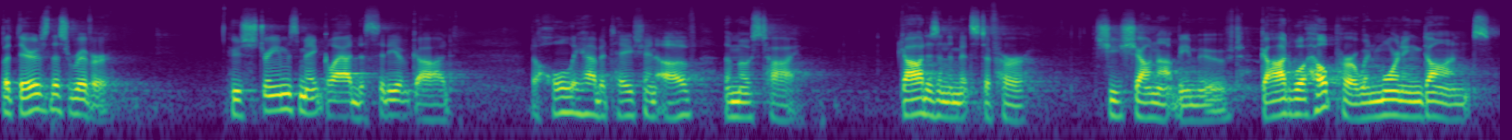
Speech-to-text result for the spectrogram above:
but there's this river whose streams make glad the city of God, the holy habitation of the Most High. God is in the midst of her she shall not be moved. God will help her when morning dawns.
